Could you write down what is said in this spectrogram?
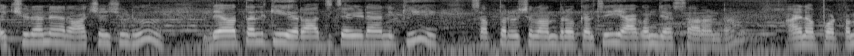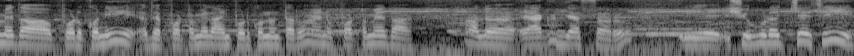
యక్షుడు అనే రాక్షసుడు దేవతలకి రాజు చేయడానికి సప్త ఋషులు అందరూ కలిసి యాగం చేస్తారంట. ఆయన పొట్ట మీద పడుకొని అదే పొట్ట మీద ఆయన పడుకొని ఉంటారు. ఆయన పొట్ట మీద వాళ్ళు యాగం చేస్తారు. శివుడు వచ్చేసి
